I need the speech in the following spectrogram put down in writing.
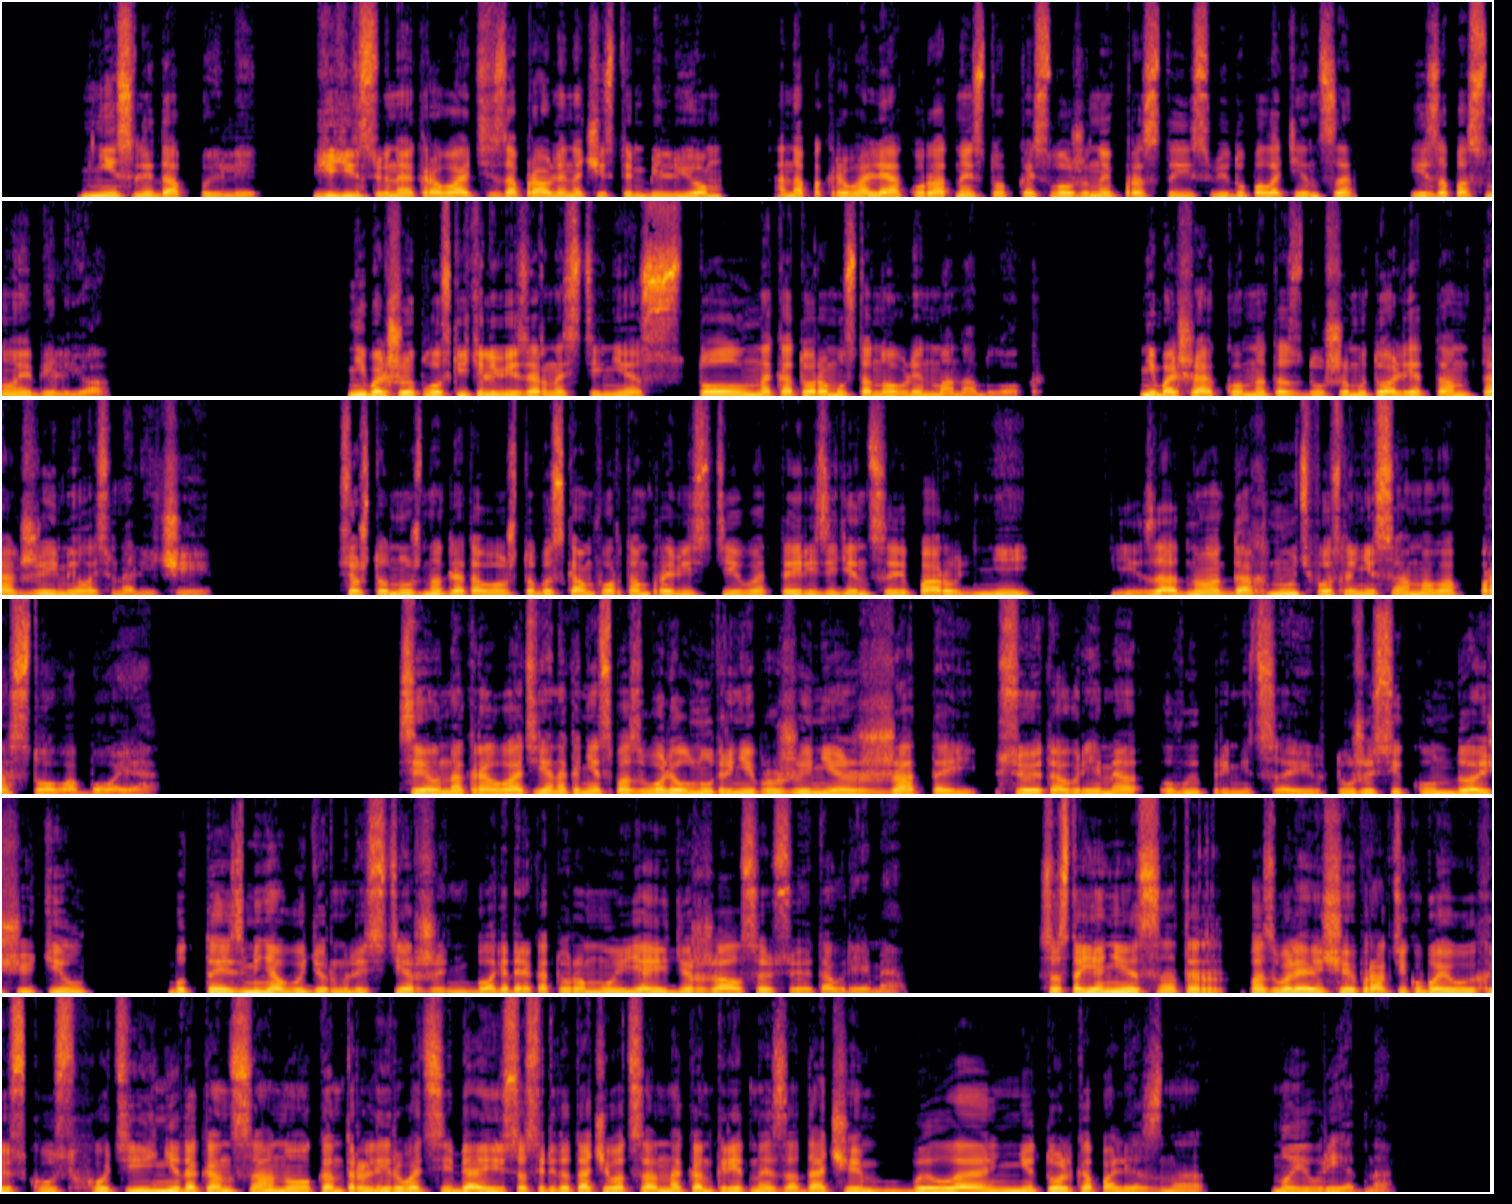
Ни следа пыли. Единственная кровать заправлена чистым бельем, а на аккуратной стопкой сложены простые с виду полотенца и запасное белье небольшой плоский телевизор на стене, стол, на котором установлен моноблок. Небольшая комната с душем и туалетом также имелась в наличии. Все, что нужно для того, чтобы с комфортом провести в этой резиденции пару дней и заодно отдохнуть после не самого простого боя. Сев на кровать, я, наконец, позволил внутренней пружине, сжатой все это время, выпрямиться и в ту же секунду ощутил будто из меня выдернули стержень, благодаря которому я и держался все это время. Состояние сатор, позволяющее практику боевых искусств, хоть и не до конца, но контролировать себя и сосредотачиваться на конкретной задаче, было не только полезно, но и вредно.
